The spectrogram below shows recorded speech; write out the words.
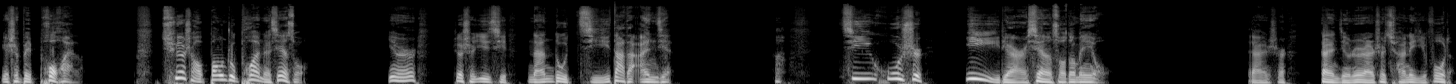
也是被破坏了，缺少帮助破案的线索，因而这是一起难度极大的案件啊，几乎是一点线索都没有。但是干警仍然是全力以赴的，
